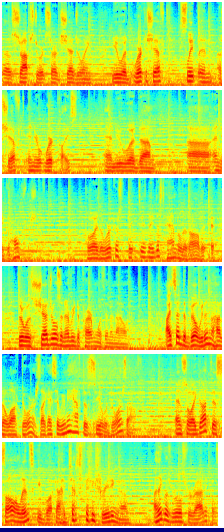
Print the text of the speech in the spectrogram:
uh, shop steward started scheduling. You would work a shift, sleep in a shift in your workplace, and you would um, uh, and you go home for a shift. Boy, the workers they, they just handled it all. They, there was schedules in every department within an hour. I said to Bill, we didn't know how to lock doors. Like I said, we may have to seal the doors off. And so I got this Saul Alinsky book. I had just finished reading them. I think it was Rules for Radicals.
